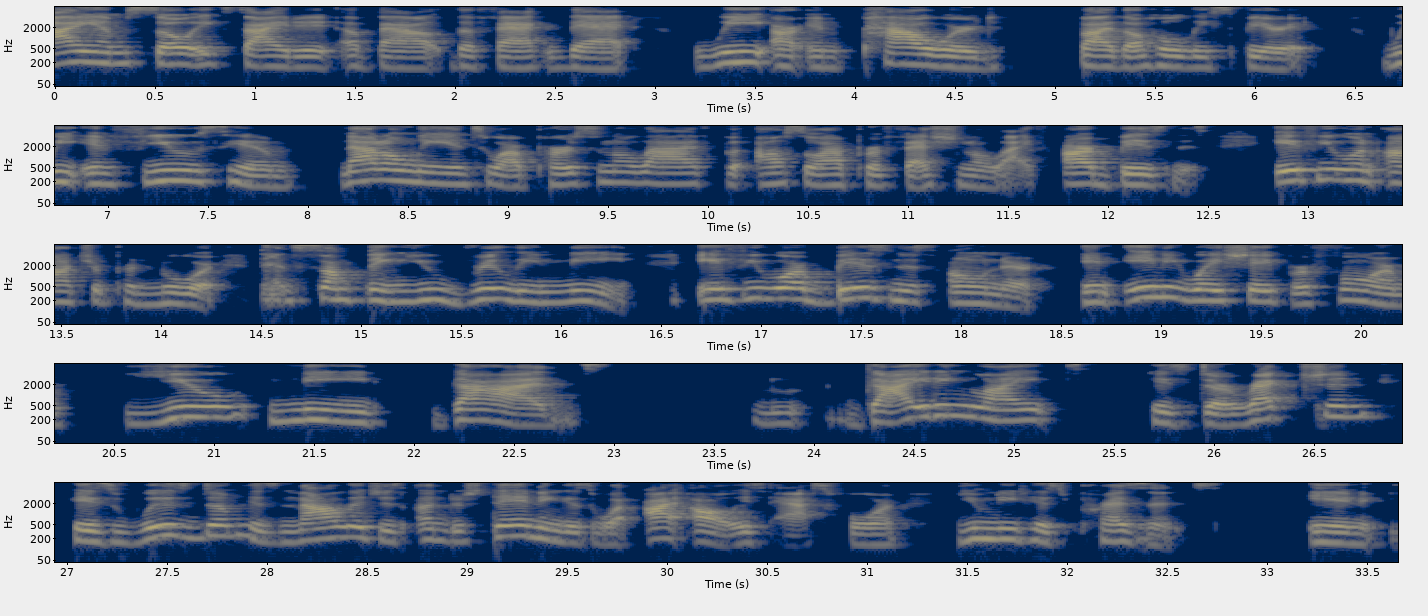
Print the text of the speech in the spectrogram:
I am so excited about the fact that we are empowered by the Holy Spirit. We infuse Him not only into our personal life, but also our professional life, our business. If you're an entrepreneur, that's something you really need. If you are a business owner in any way, shape, or form, you need God's guiding light his direction, his wisdom, his knowledge, his understanding is what I always ask for. You need his presence in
